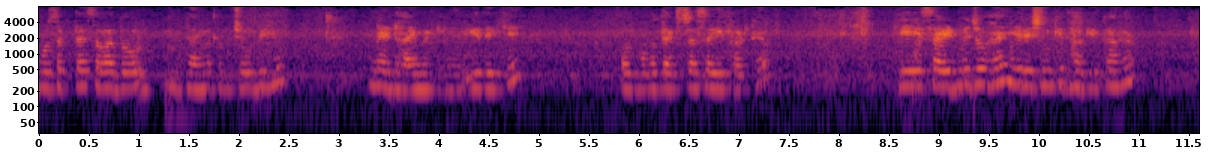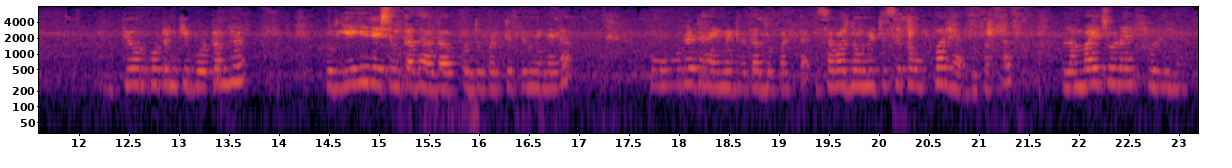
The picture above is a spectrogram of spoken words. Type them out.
हो सकता है, सवा दो, ढाई मतलब जो भी है। नहीं, ढाई मीटर है, ये देखिए। और बहुत एक्स्ट्रा सा ये कट है। ये साइड में जो है, ये रेशम के धागे का है। प्योर कॉटन की बॉटम है। और ये ही रेशम का धागा आपको दुपट्टे पे मिलेगा। पूरे ढाई मीटर का दुपट्टा, सवा दो मीटर से तो ऊपर है दुपट्टा। लंबाई चौड़ाई फुल है।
